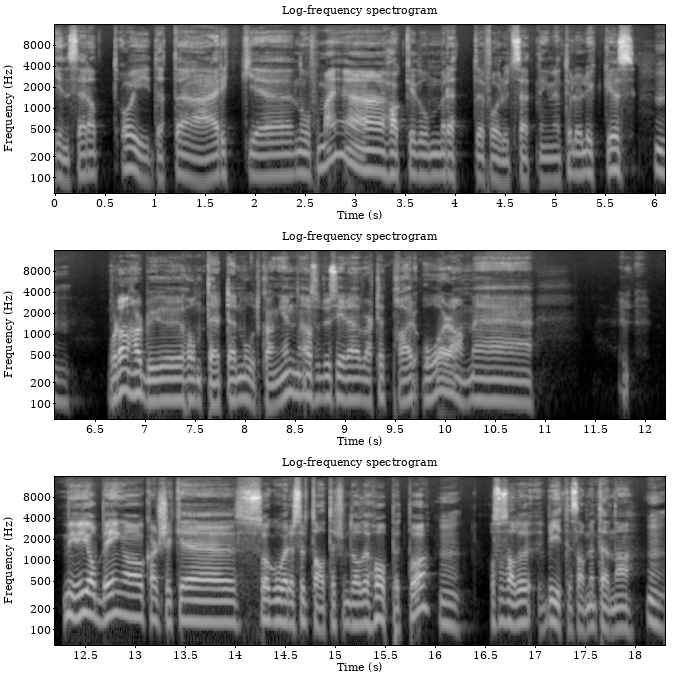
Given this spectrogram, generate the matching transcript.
innser at oi, dette er ikke noe for meg. Jeg har ikke de rette forutsetningene til å lykkes. Mm. Hvordan har du håndtert den motgangen? Altså, du sier det har vært et par år da, med mye jobbing og kanskje ikke så gode resultater som du hadde håpet på. Mm. Og så sa du bite sammen tenna. Mm.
